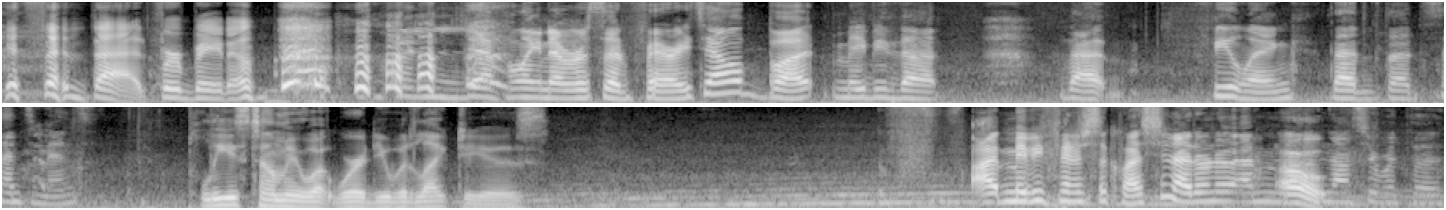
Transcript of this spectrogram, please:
said that verbatim. I definitely never said fairy tale, but maybe that that feeling, that that sentiment. Please tell me what word you would like to use. I maybe finish the question. I don't know. I'm, Oh. I'm not sure what the.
